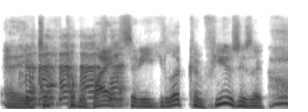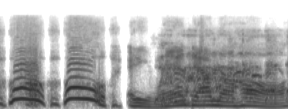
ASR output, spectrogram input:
And he took a couple bites and he looked confused. He's like, oh, oh, and he ran down the hall.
